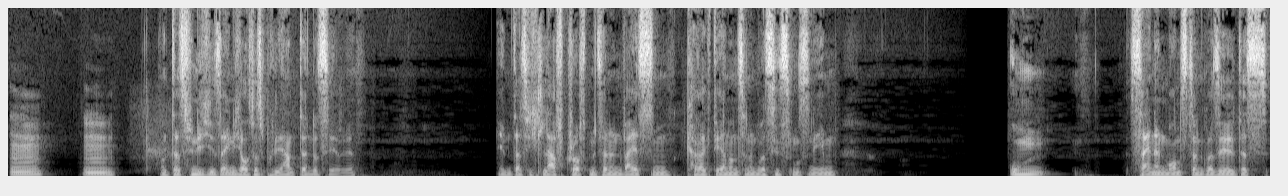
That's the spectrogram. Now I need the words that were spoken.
Mm, mm. Und das finde ich ist eigentlich auch das Brillante an der Serie. Eben, dass sich Lovecraft mit seinen weißen Charakteren und seinem Rassismus nehmen um seinen Monstern quasi das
